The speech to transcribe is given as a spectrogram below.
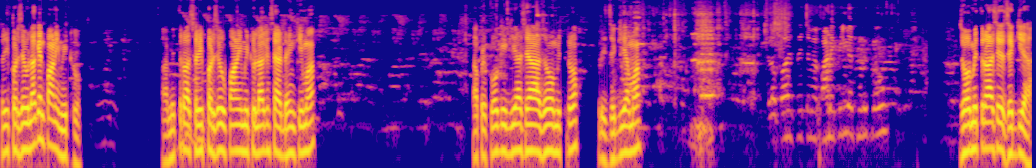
શરીફળ જેવું લાગે ને પાણી મીઠું? હા, મિત્રો, આ શરીફળ જેવું પાણી મીઠું લાગે છે આ ડંકીમાં. આપણે પોગી ગયા છે આ, જો મિત્રો, આપણી જગ્યામાં. જો મિત્રો, આ છે જગ્યા.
